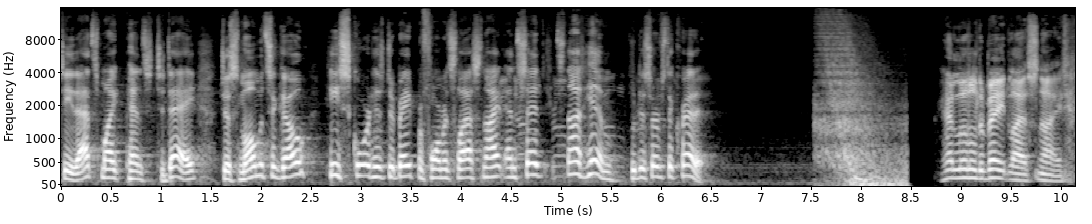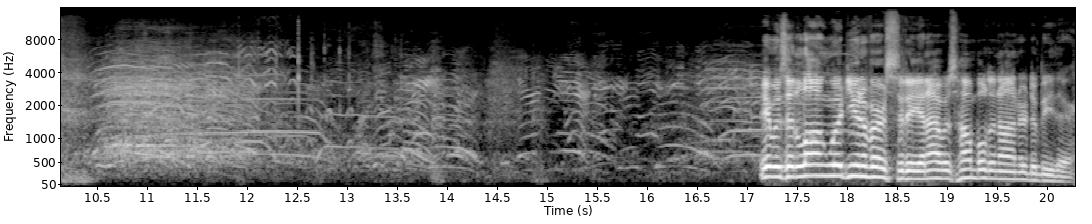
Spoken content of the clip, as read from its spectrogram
See, that's Mike Pence today. Just moments ago, he scored his debate performance last night and said it's not him who deserves the credit. Had a little debate last night. It was at Longwood University, and I was humbled and honored to be there.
